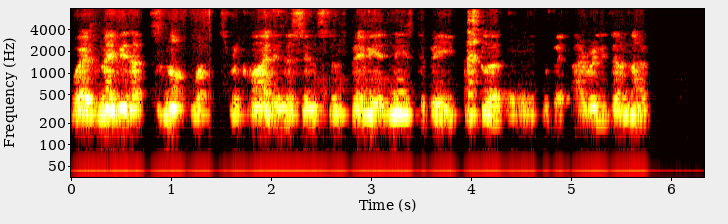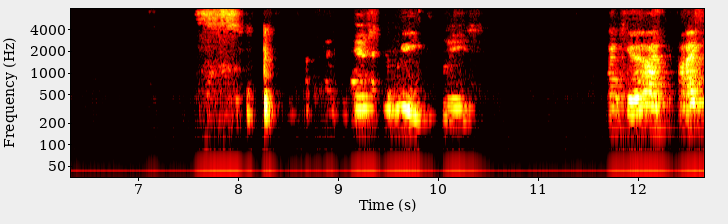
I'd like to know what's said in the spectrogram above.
whereas maybe that's not what's required in this instance. Maybe it needs to be blurred a little bit. I really don't know. Yes, please. Thank you. I, I,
